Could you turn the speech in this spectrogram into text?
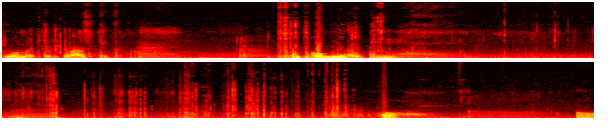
Chyba ten plastik. Kombinety. O. O.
